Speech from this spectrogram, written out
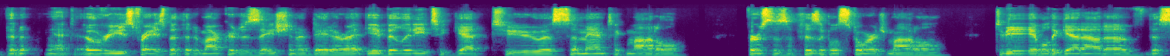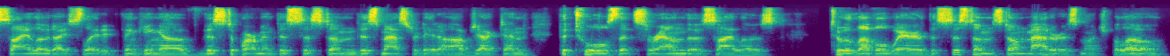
the yeah, overused phrase, but the democratization of data, right? The ability to get to a semantic model versus a physical storage model to be able to get out of the siloed, isolated thinking of this department, this system, this master data object, and the tools that surround those silos to a level where the systems don't matter as much below.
